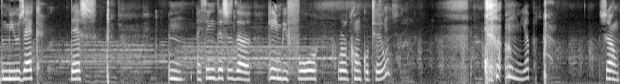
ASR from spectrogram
the music, this, and I think this is the game before World Conquer 2. yep. So,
